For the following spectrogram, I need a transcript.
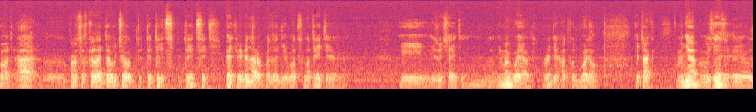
Вот. А э, просто сказать, да вы что, ты 30, 35 вебинаров позади, вот смотрите и изучайте. Ну, не могу я, вроде отфутболил. Итак, у меня здесь, э,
